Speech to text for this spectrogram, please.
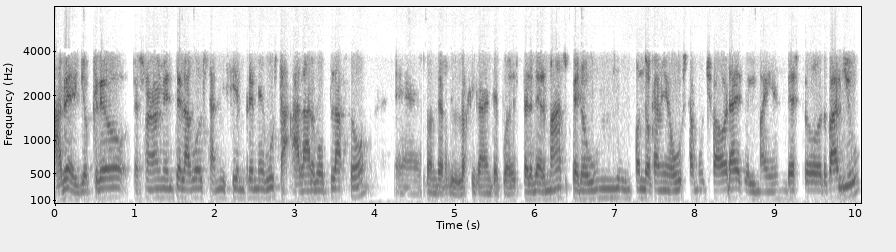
A ver, yo creo personalmente la bolsa a mí siempre me gusta a largo plazo, eh, donde lógicamente puedes perder más, pero un, fondo que a mí me gusta mucho ahora es el My Investor Value,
